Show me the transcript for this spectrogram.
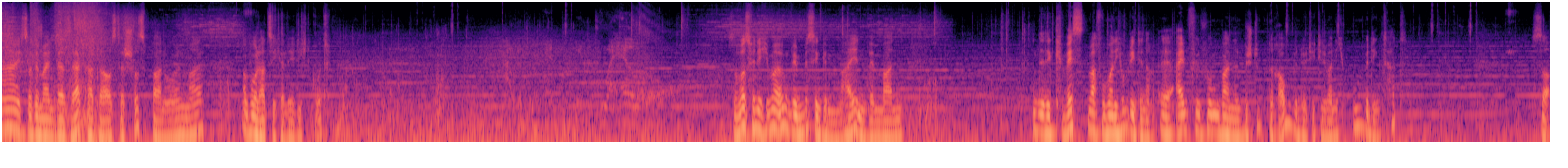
Ah, ich sollte meinen Berserker da aus der Schussbahn holen mal. Obwohl, hat sich erledigt. Gut. Sowas finde ich immer irgendwie ein bisschen gemein, wenn man eine Quest macht, wo man nicht unbedingt den, äh, einfügt, wo man einen bestimmten Raum benötigt, den man nicht unbedingt hat. So.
